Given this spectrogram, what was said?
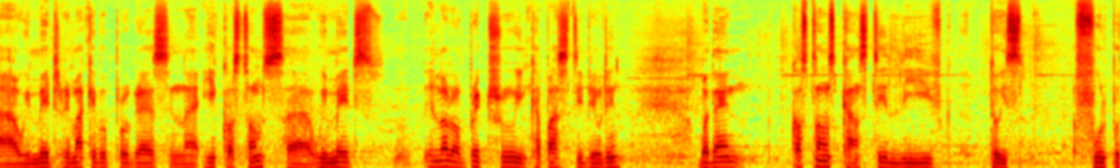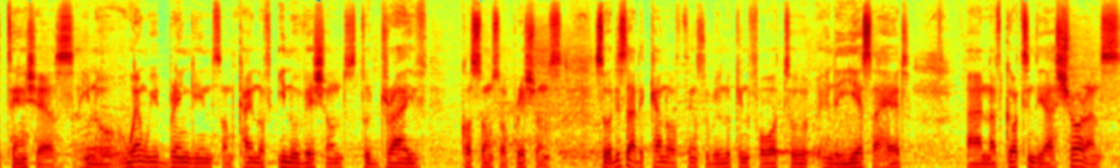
Uh, we made remarkable progress in uh, e-customs. Uh, we made a lot of breakthrough in capacity building, but then customs can still live to its full potentials. You know, when we bring in some kind of innovations to drive customs operations. So these are the kind of things we'll be looking forward to in the years ahead. And I've gotten the assurance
